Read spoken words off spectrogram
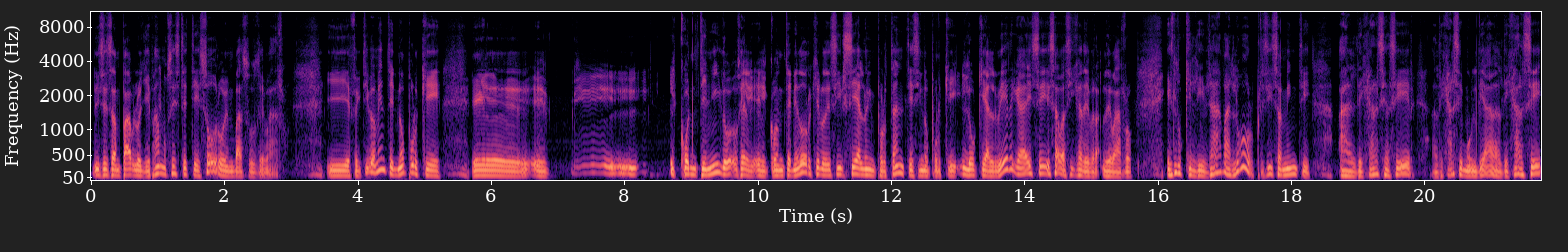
Dice San Pablo, llevamos este tesoro en vasos de barro. Y efectivamente, no porque el, contenido, o sea, el, contenedor, quiero decir, sea lo importante, sino porque lo que alberga ese, esa vasija de, de, barro es lo que le da valor precisamente al dejarse hacer, al dejarse moldear, al dejarse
